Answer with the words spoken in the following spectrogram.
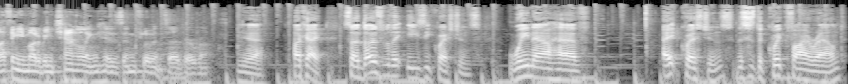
I think he might have been channeling his influence over everyone. Yeah. Okay. So those were the easy questions. We now have eight questions. This is the quick fire round,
